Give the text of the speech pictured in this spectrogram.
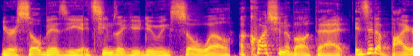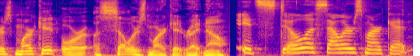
you're so busy. It seems like you're doing so well. A question about that: Is it a buyer's market or a seller's market right now? It's still a seller's market.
